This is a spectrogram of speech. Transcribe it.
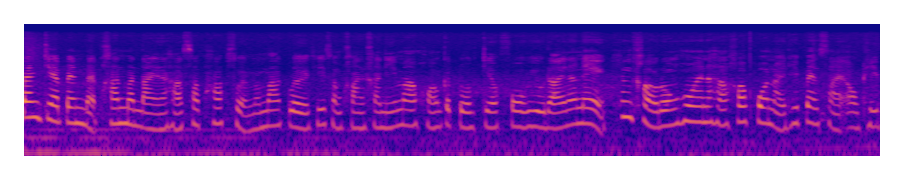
แป้นเกียร์เป็นแบบขั้นบันไดนะคะ สภาพสวยมากๆเลย ที่สำคัญคันนี้มาพร้อมกับตัวเกียร์ 4 wheel drive นั่นเองขึ้นเขาลงห้วยนะคะครอบครัวไหนที่เป็นสายออกทริป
